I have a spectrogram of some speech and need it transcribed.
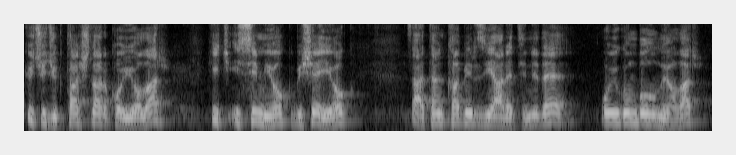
Küçücük taşlar koyuyorlar. Hiç isim yok, bir şey yok. Zaten kabir ziyaretini de uygun bulmuyorlar.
